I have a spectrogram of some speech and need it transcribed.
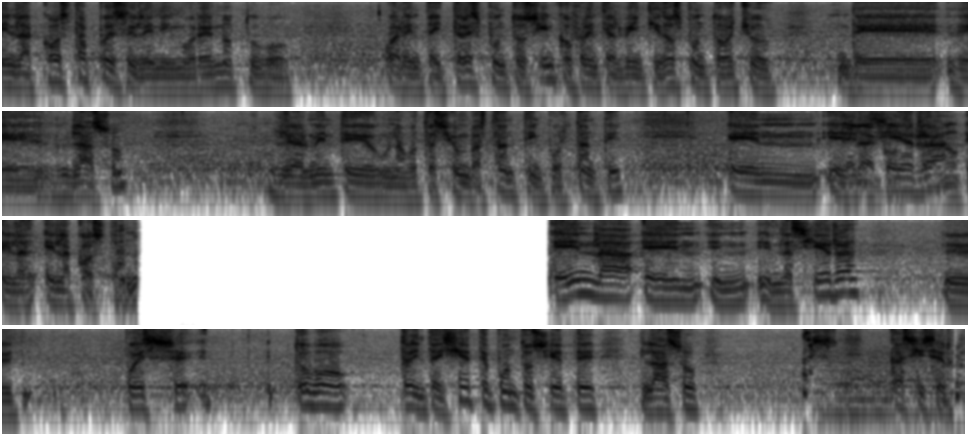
En la costa, pues Lenín Moreno tuvo 43.5 frente al 22.8 de, Lazo. Realmente una votación bastante importante. En, la, sierra, en, la, costa, En la, en, la sierra, eh, pues eh, tuvo 37.7 Lazo casi cerca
